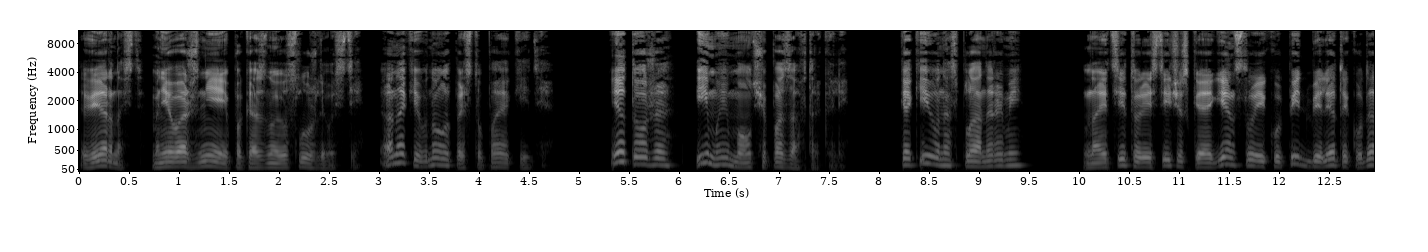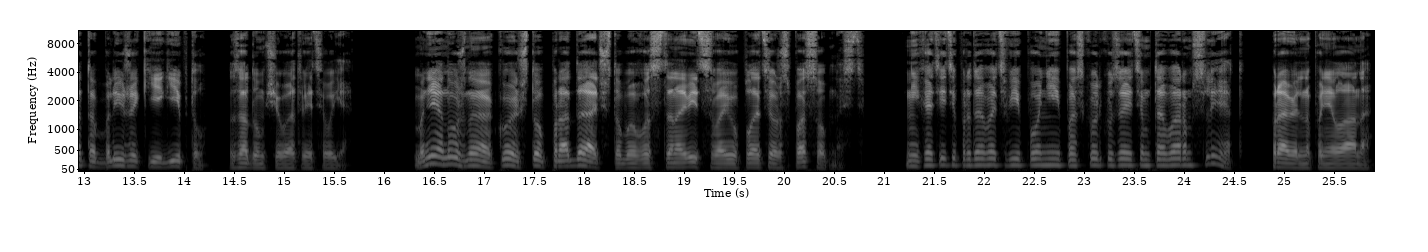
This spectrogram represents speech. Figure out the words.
«Верность мне важнее показной услужливости». Она кивнула, приступая к еде. Я тоже, и мы молча позавтракали. Какие у нас планы, Рами? Найти туристическое агентство и купить билеты куда-то ближе к Египту, задумчиво ответил я. Мне нужно кое-что продать, чтобы восстановить свою платежеспособность. Не хотите продавать в Японии, поскольку за этим товаром след? Правильно поняла она.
